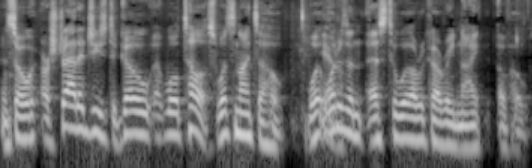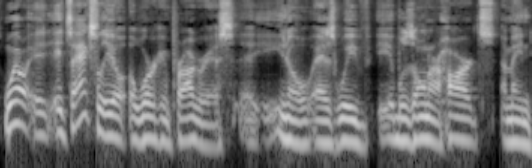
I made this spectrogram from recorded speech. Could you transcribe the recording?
And so our strategies to go, well, tell us, what's Nights of Hope? What, what Yeah. is an S2L recovery night of hope? Well, it, it's actually a, a work in progress. Uh, you know, as we've, it was on our hearts. I mean,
